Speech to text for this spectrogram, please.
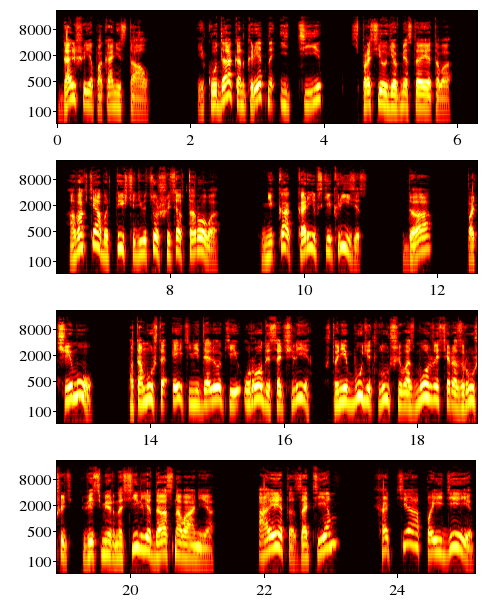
дальше я пока не стал. «И куда конкретно идти?» – спросил я вместо этого. «А в октябрь 1962-го. Не как Карибский кризис». «Да? Почему?» «Потому что эти недалекие уроды сочли, что не будет лучшей возможности разрушить весь мир насилия до основания. А это затем, Хотя, по идее,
